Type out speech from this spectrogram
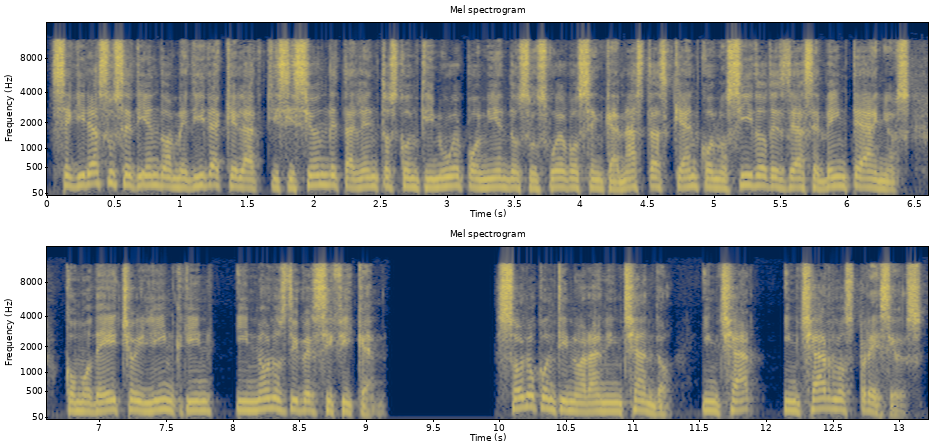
seguirá sucediendo a medida que la adquisición de talentos continúe poniendo sus huevos en canastas que han conocido desde hace 20 años, como de hecho y LinkedIn, y no los diversifican. Solo continuarán hinchando, hinchar, hinchar los precios.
